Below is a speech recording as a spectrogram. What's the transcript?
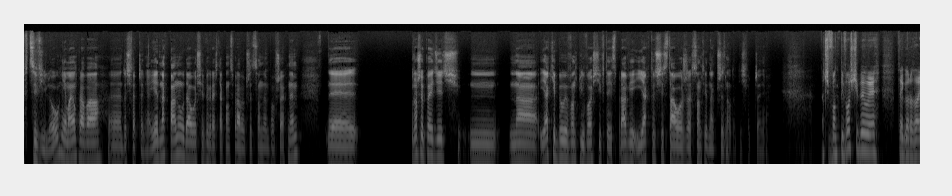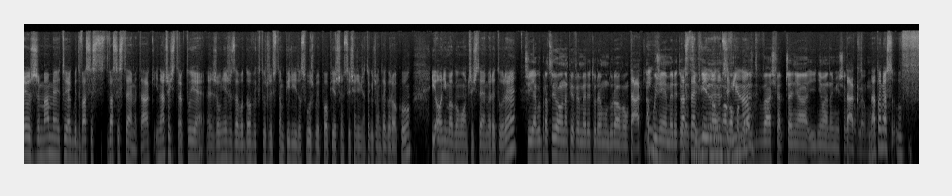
w cywilu, nie mają prawa e, do świadczenia. Jednak panu udało się wygrać taką sprawę przed sądem powszechnym. E, Proszę powiedzieć, mm, na jakie były wątpliwości w tej sprawie i jak to się stało, że sąd jednak przyznał takie świadczenie? Znaczy wątpliwości były tego rodzaju, że mamy tu jakby dwa, dwa systemy, tak? Inaczej się traktuje żołnierzy zawodowych, którzy wstąpili do służby po 1 stycznia 1999 roku i oni mogą łączyć te emerytury. Czyli jakby pracują najpierw emeryturę mundurową, Tak. a później emeryturę następnie cywilną, mogą cywilną. pobierać dwa świadczenia i nie ma najmniejszego Tak, problemu. natomiast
